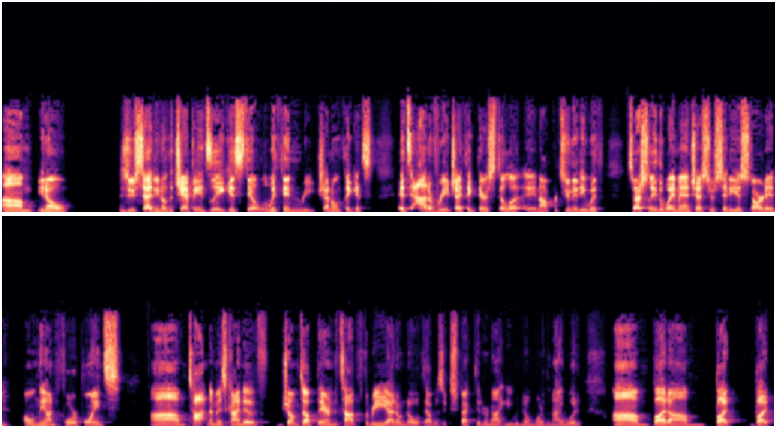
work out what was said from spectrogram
um, you know, as you said, you know, the Champions League is still within reach. I don't think it's it's out of reach. I think there's still a, an opportunity with, especially the way Manchester City has started, only on four points. Um, Tottenham has kind of jumped up there in the top three. I don't know if that was expected or not. You would know more than I would. Um, but um, but but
